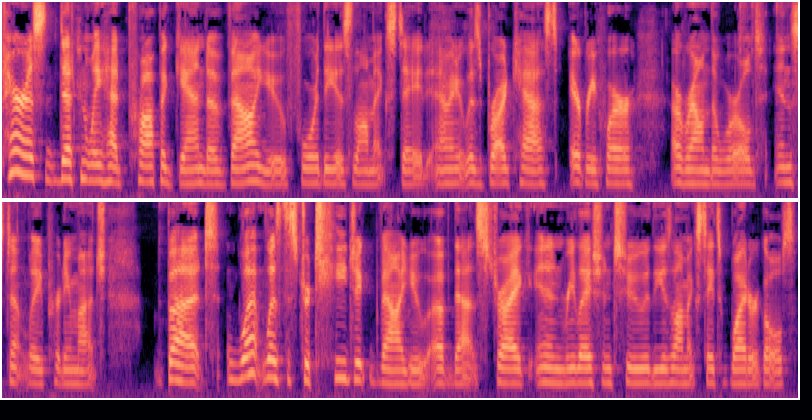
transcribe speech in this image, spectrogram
Paris definitely had propaganda value for the Islamic State. I mean, it was broadcast everywhere around the world instantly, pretty much. But what was the strategic value of that strike in relation to the Islamic State's wider goals?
